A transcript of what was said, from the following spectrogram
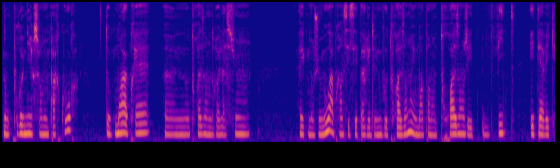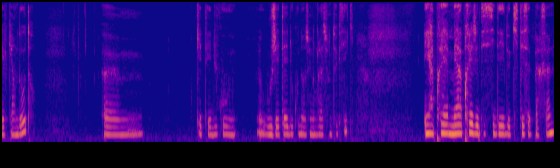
donc pour revenir sur mon parcours, donc moi, après euh, nos trois ans de relation avec mon jumeau, après on s'est séparés de nouveau trois ans, et moi, pendant trois ans, j'ai vite été avec quelqu'un d'autre, euh, qui était du coup où j'étais du coup dans une relation toxique. Et après, mais après, j'ai décidé de quitter cette personne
